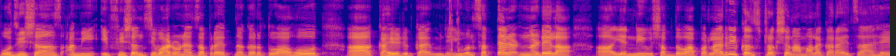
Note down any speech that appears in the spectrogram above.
पोझिशन्स आम्ही इफिशियन्सी वाढवण्याचा प्रयत्न करतो आहोत. काही काय म्हणजे इवन सत्या नडेला यांनी शब्द वापरला रिकन्स्ट्रक्शन आम्हाला करायचं आहे.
